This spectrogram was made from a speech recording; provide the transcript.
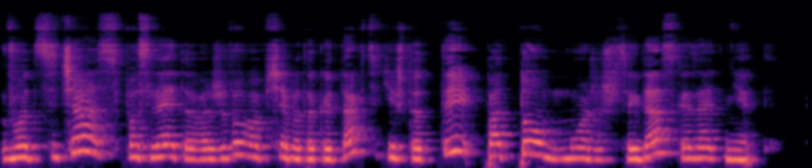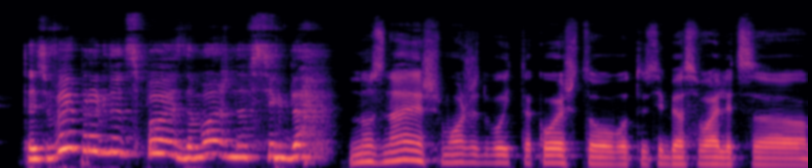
вот сейчас после этого живу вообще по такой тактике, что ты потом можешь всегда сказать нет. То есть выпрыгнуть с поезда можно всегда. Ну, знаешь, может быть такое, что вот у тебя свалится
